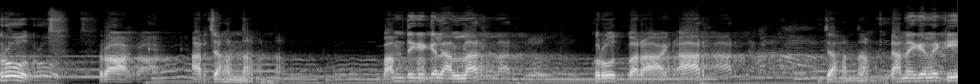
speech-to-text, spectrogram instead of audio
ক্রোধ, রাগ আর জাহান্নাম। বাম দিকে গেলে আল্লাহর ক্রোধ বা রাগ আর জাহান্নাম। ডানে গেলে কি?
